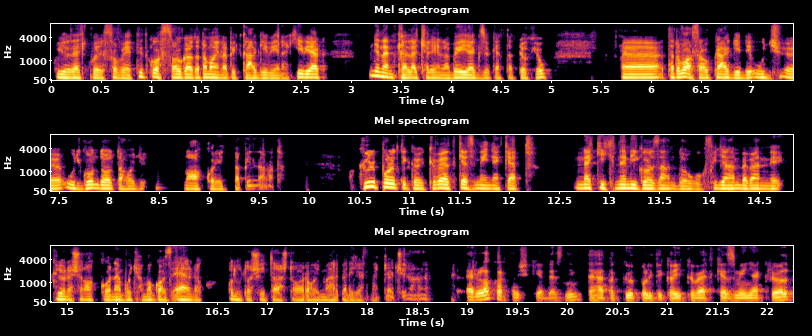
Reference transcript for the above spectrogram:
Ugye az egykori szovjet titkosszolgálatot a mai napig KGB-nek hívják, Ugye nem kell lecserélni a bélyegzőket, tehát tök jó. Tehát valószínűleg a KGB úgy, úgy gondolta, hogy na akkor itt a pillanat. A külpolitikai következményeket nekik nem igazán dolgok figyelembe venni, különösen akkor nem, hogyha maga az elnök ad utasítást arra, hogy már pedig ezt meg kell csinálni. Erről akartam is kérdezni, tehát a külpolitikai következményekről.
